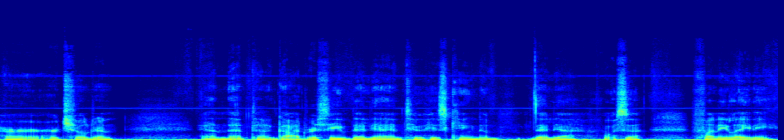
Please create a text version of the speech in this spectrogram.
her her children and that uh, God received Delia into his kingdom. Delia was a funny lady,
